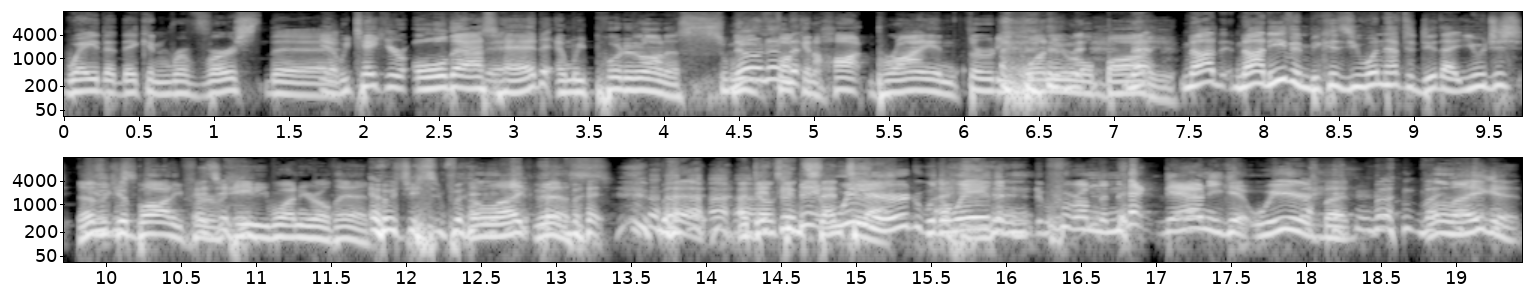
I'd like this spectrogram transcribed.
way that they can reverse the Yeah, we take your old ass Yeah. head and we put it on a sweet No, no, no. fucking hot Brian 31 year old body. Not, not not even because you wouldn't have to do that. You would just That's you a good just- body for an it's- 81 year old head. It was just but, I like this. but, but I don't it's a bit consent to that. weird with the way the from the neck down you get weird, but, I like it.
